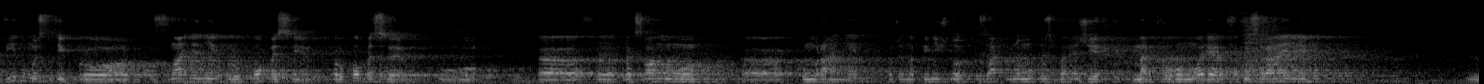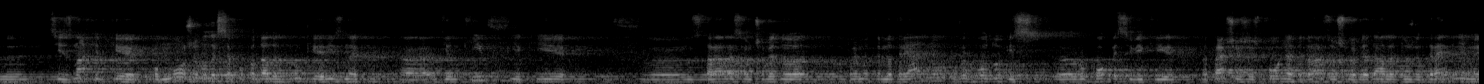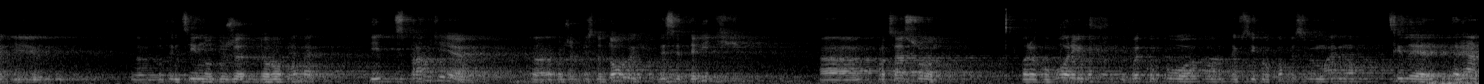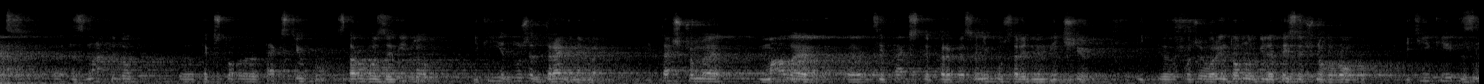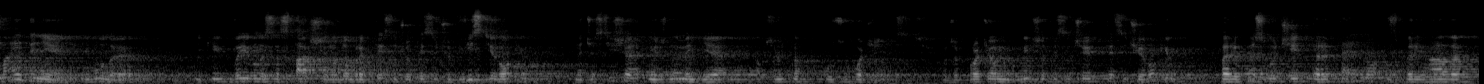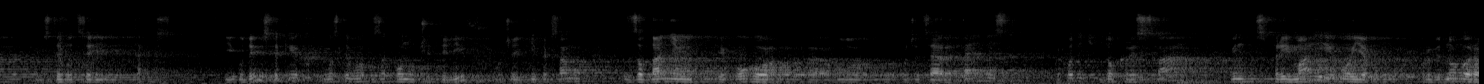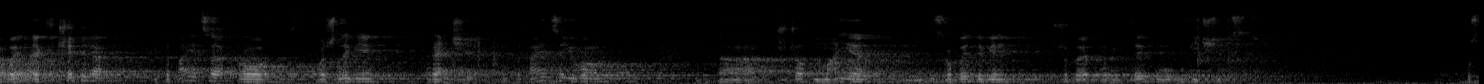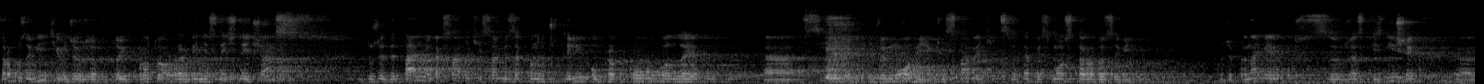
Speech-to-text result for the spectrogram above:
відомості про знайдені рукописи, рукописи у е, е, так званому е, Кумрані, отже на північно-західному узбережжі Мертвого моря в Ізраїлі. Е, Ці знахідки помножувалися, попадали в руки різних е, ділків, які старалися, очевидно, отримати матеріальну вигоду із е, рукописів, які на перший же погляд одразу ж виглядали дуже древніми і е, потенційно дуже дорогими. І справді, е, отже, після довгих десятиліть е, процесу переговорів, викупу е, тих всіх рукописів, ми маємо цілий ряд е, знахідок е, е, текстів Старого Завіту, які є дуже древніми. Те, що ми мали е, ці тексти переписані у середньовіччі, е, отже, орієнтовно біля тисячного року, і ті, які знайдені були, які виявилися старші на добрих 1000-1200 років, найчастіше між ними є абсолютна узгодженість. Отже, протягом більше тисячі, тисячі років переписувачі ретельно зберігали властиво цей текст. І один з таких властиво законовчителів, отже, який так само завданням якого е, було отже, ця ретельність, приходить до Христа, він сприймає його як провідного равина, як вчителя, і питається про важливі речі. Він питається його, е, що має зробити він, щоб увійти у вічність. У Старому Завіті, вже, вже в той проторабіністичний час, дуже детально так само ті самі законовчителі обраховували е, всі вимоги, які ставить Святе Письмо Старого Завіту. Отже, принаймні вже з пізніших е,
